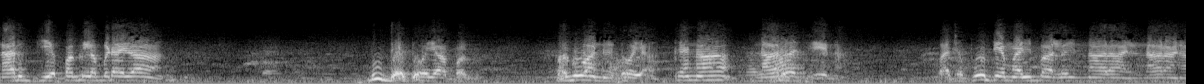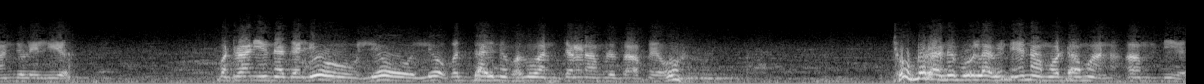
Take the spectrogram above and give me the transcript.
નારદજીએ પગ લબડાયા દૂધે ધોયા પગ. ભગવાને ધોયા. કેના? નારદજી ના પાછા પોતે માલબા લઈ નારાયણ નારાયણ અંજલિ લે પટરાણી ને કે લ્યો લ્યો લ્યો. બધા ભગવાન ચરણામૃત આપે હો. છોકરાને બોલાવીને એના મોઢામાં આમ દે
